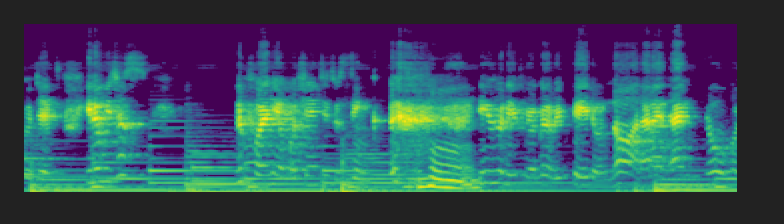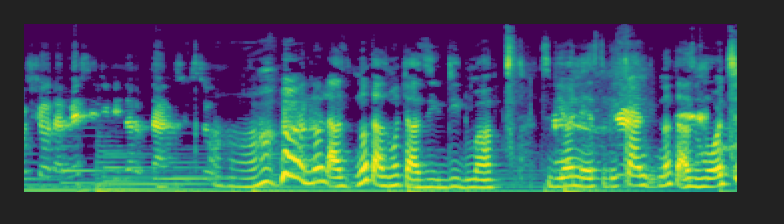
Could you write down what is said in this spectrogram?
projects. You know, we just look for any opportunity to sing, Mhm. even if you're going to be paid or not. And I, I know for sure that Mercy did a lot of that too. So uh-huh. not as not as much as you did, ma. To be honest, to be candid, not as much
